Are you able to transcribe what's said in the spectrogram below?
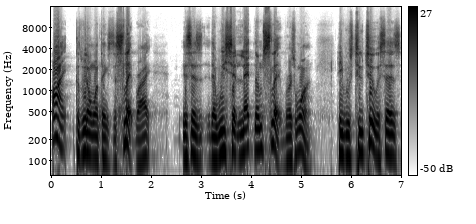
All right, because we don't want things to slip, right? It says that we should let them slip. Verse 1. Hebrews 2 2, it says,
